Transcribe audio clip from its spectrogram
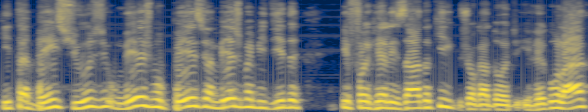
que também se use o mesmo peso e a mesma medida que foi realizado aqui. O jogador irregular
